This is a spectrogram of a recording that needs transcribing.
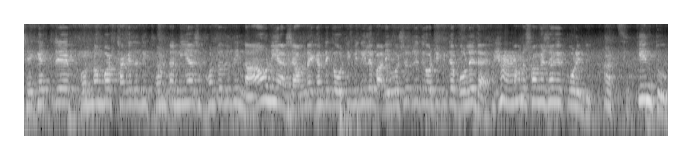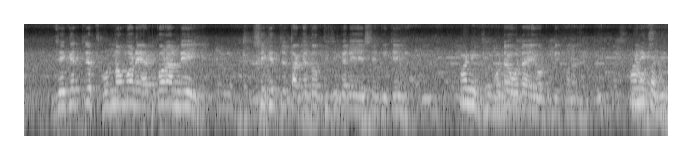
সেক্ষেত্রে ফোন নম্বর থাকে যদি ফোনটা নিয়ে আসে ফোনটা যদি নাও নিয়ে আসে আমরা এখান থেকে ওটিপি দিলে বাড়ি বসে যদি ওটিপিটা বলে দেয় হ্যাঁ। আমরা সঙ্গে সঙ্গে করে দিই। আচ্ছা। কিন্তু যে ক্ষেত্রে ফোন নম্বর অ্যাড করা নেই সেক্ষেত্রে তাকে তো ফিজিক্যালি এসে দিতেই হবে। অনেক ওটা ওটাই অটোপিক করা যায়। অনেক অনেক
